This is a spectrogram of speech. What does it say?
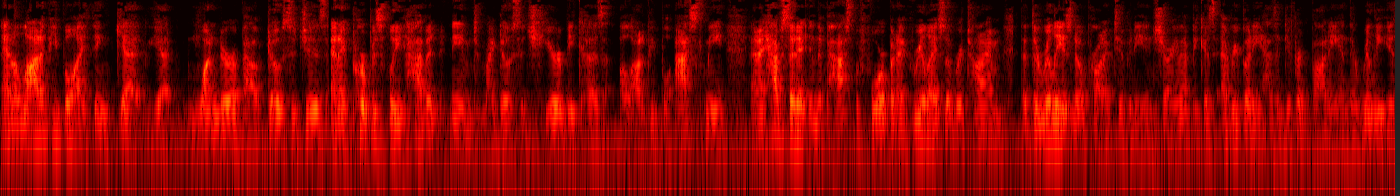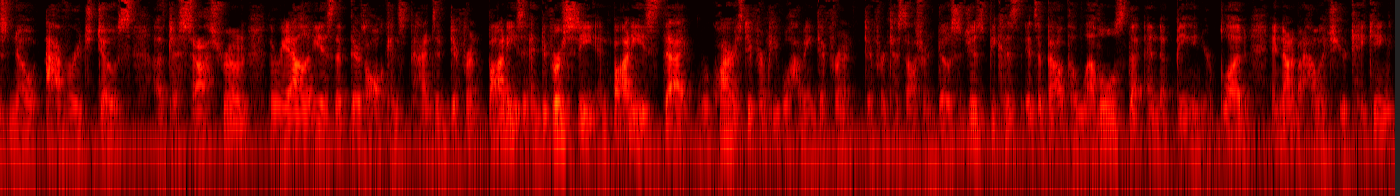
And a lot of people I think get get wonder about dosages and I purposefully haven't named my dosage here because a lot of people ask me and I have said it in the past before, but I've realized over time that there really is no productivity in sharing that because everybody has a different body and there really is no average dose of testosterone. The reality is that there's all kinds of different bodies and diversity in bodies that requires different people having different different testosterone dosages because it's about the levels that end up being in your blood and not about how much you're taking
